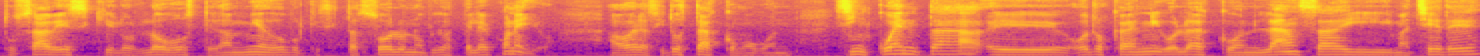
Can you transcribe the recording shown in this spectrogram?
tú sabes que los lobos te dan miedo porque si estás solo no puedes pelear con ellos. Ahora, si tú estás como con 50 eh, otros cavernícolas con lanza y machete,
